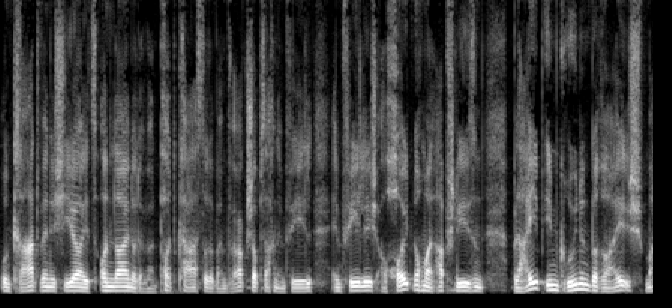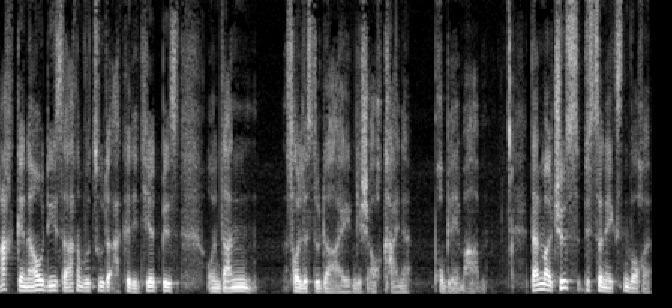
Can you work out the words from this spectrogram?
und gerade wenn ich hier jetzt online oder einen Podcast oder beim Workshop Sachen empfehle, empfehle ich auch heute nochmal abschließend, bleib im grünen Bereich, mach genau die Sachen, wozu du akkreditiert bist und dann solltest du da eigentlich auch keine Probleme haben. Dann mal Tschüss, bis zur nächsten Woche.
